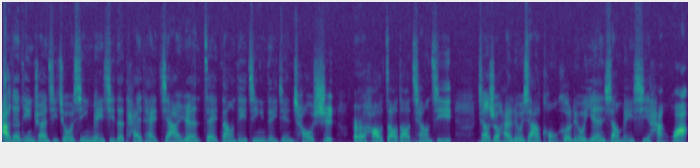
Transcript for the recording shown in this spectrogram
阿根廷传奇球星梅西的太太家人在当地经营的一间超市二号遭到枪击，枪手还留下恐吓留言向梅西喊话。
